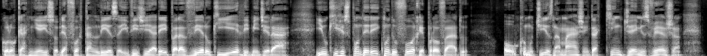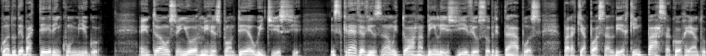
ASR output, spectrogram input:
colocar-me-ei sobre a fortaleza e vigiarei para ver o que ele me dirá, e o que responderei quando for reprovado ou como diz na margem da King James Version, quando debaterem comigo. Então o Senhor me respondeu e disse: Escreve a visão e torna bem legível sobre tábuas, para que a possa ler quem passa correndo.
